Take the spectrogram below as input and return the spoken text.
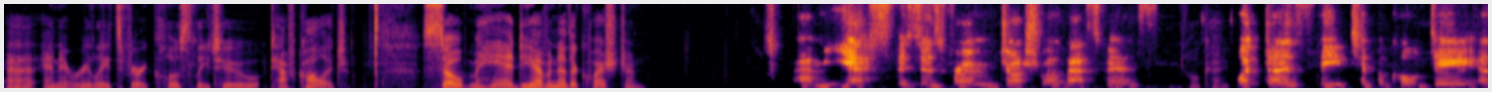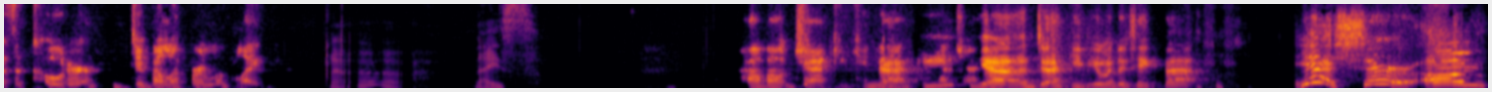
Uh, and it relates very closely to Taft College. So, Mahia, do you have another question? Um, yes, this is from Joshua Vasquez. Okay. What does the typical day as a coder developer look like? Oh, nice. How about Jackie? Can Jackie? you Jackie? Yeah, Jackie, do you want to take that? Yeah, sure. Um,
